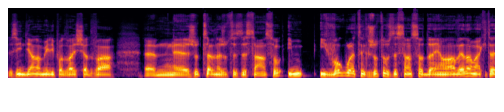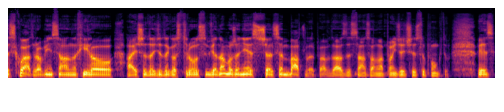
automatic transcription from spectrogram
z Indianą mieli po 22 e, rzut, celne rzuty z dystansu i i w ogóle tych rzutów z dystansu oddają, no wiadomo jaki to jest skład, Robinson, Hero, a jeszcze dojdzie do tego Strus, wiadomo, że nie jest strzelcem Butler, prawda, z dystansu, on ma poniżej 30 punktów, więc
